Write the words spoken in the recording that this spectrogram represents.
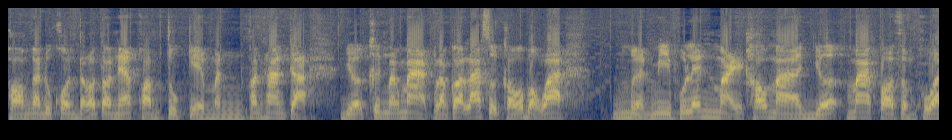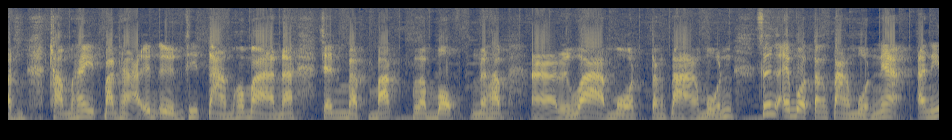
พร้อมกันทุกคน แต่ว่าตอนนี้ความจุเกมมันค่อนข้างจะเยอะขึ้นมากๆ แล้วก็ล่าสุดเขาก็บอกว่า เหมือนมีผู้เล่นใหม่เข้ามาเยอะมากพอสมควรทำให้ปัญหาอื่นๆ ที่ตามเข้ามานะ เช่นแบบบั๊กระบบนะครับอ่าหรือว่าโหมดต่างๆ หมุน ซึ่งไอโหมดต่างๆ หมุนเนี่ย อันนี้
